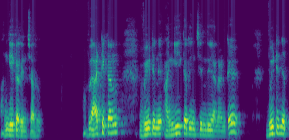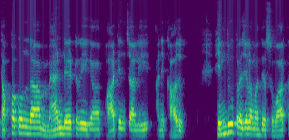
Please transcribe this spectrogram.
అంగీకరించారు. వాటికన్ వీటిని అంగీకరించింది అని అంటే వీటిని తప్పకుండా మ్యాండేటరీగా పాటించాలి అని కాదు. హిందూ ప్రజల మధ్య సువార్త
